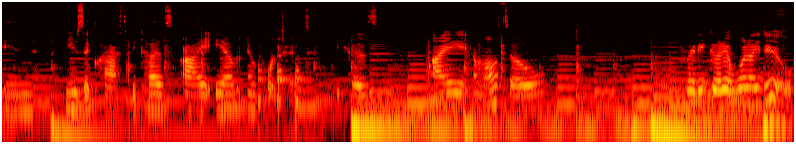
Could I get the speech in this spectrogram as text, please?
in music class because I am important, because I am also pretty good at what I do.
